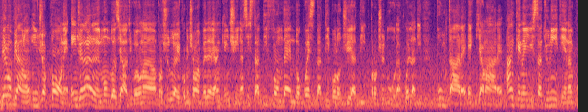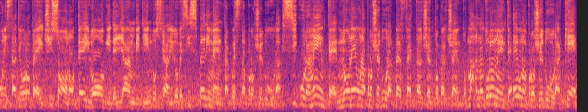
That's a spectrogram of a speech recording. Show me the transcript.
piano piano in Giappone e in generale nel mondo asiatico, è una procedura che cominciamo a vedere anche in Cina, si sta diffondendo questa tipologia di procedura, quella di puntare e chiamare. Anche negli Stati Uniti e in alcuni Stati europei ci sono dei luoghi, degli ambiti industriali dove si sperimenta questa procedura. Sicuramente non è una procedura perfetta al 100%, ma naturalmente è una procedura che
